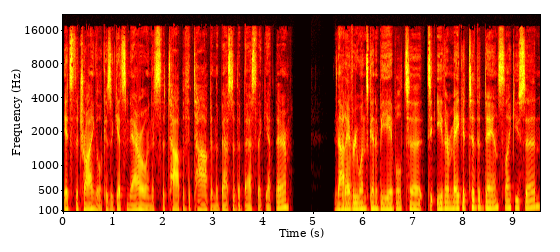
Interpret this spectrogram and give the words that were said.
it's the triangle because it gets narrow and it's the top of the top and the best of the best that get there not Mhm. everyone's going to be able to to either make it to the dance like you said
